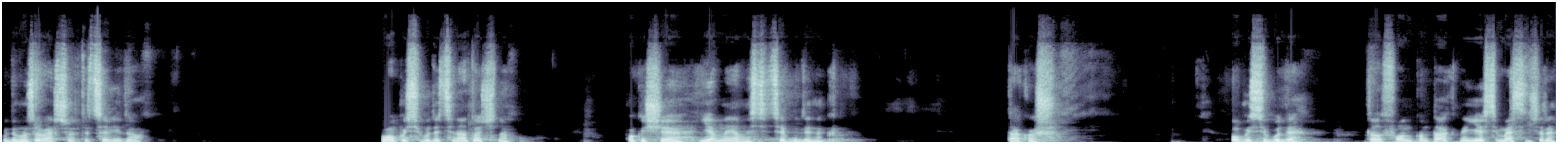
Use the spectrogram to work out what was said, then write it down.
будемо завершувати це відео. В описі буде ціна точно. Поки ще є в наявності цей будинок. Також в описі буде телефон контактний, є всі месенджери.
